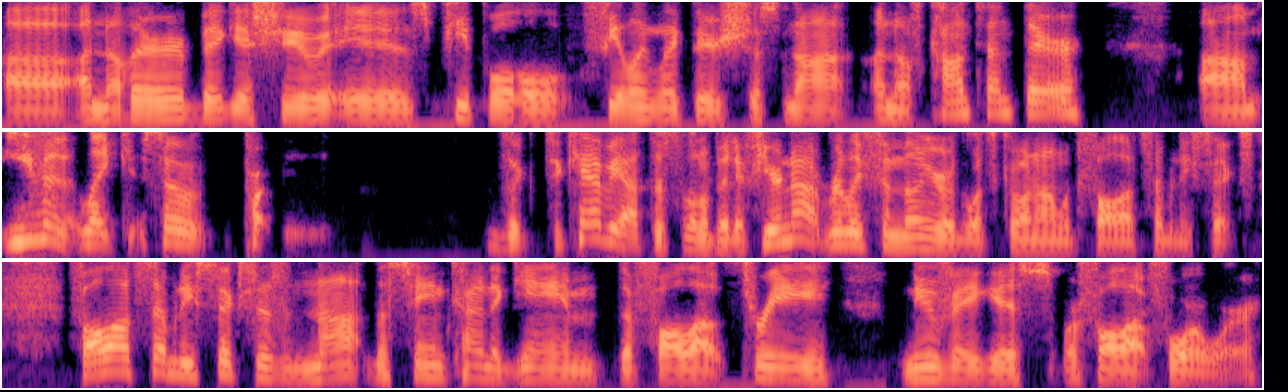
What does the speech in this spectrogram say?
Uh, another big issue is people feeling like there's just not enough content there. Um, even like so, the, to caveat this a little bit, if you're not really familiar with what's going on with Fallout 76, Fallout 76 is not the same kind of game that Fallout 3, New Vegas, or Fallout 4 were.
